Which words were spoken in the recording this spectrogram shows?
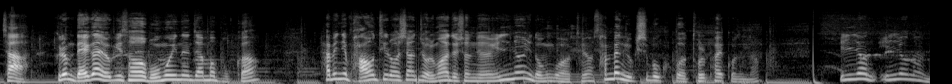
자, 그럼 내가 여기서 뭐뭐 있는지 한번 볼까? 하빈님 바운티 러시한 지 얼마나 되셨나요? 1년이 넘은 것 같아요. 365 그거 돌파했거든요. 1년, 1년은,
